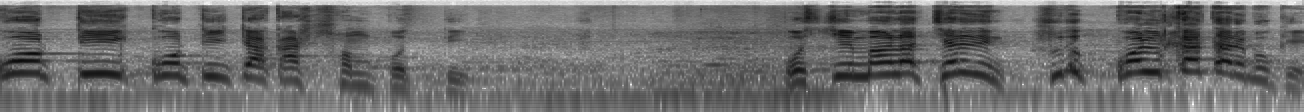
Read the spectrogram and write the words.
কোটি কোটি টাকার সম্পত্তি। পশ্চিমবাংলার ছেড়ে দিন, শুধু কলকাতার বুকে।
